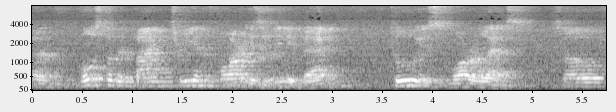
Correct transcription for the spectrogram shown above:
Uh, most of the time, 3 and 4 is really bad, 2 is more or less. So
